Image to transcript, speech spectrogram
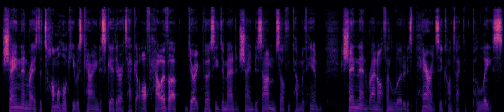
Shane then raised a tomahawk he was carrying to scare their attacker off. However, Derek Percy demanded Shane disarm himself and come with him. Shane then ran off and alerted his parents, who contacted police.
